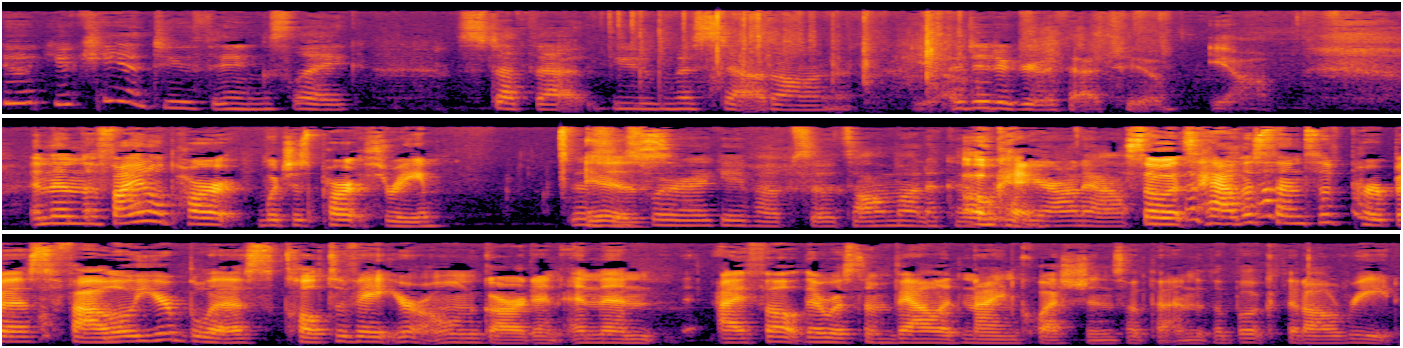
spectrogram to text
you you can't do things like stuff that you missed out on. I did agree with that too. yeah and then the final part which is part three This Is- is, where I gave up, so it's all Monica Okay. from here on out. So it's have a sense of purpose, follow your bliss, cultivate your own garden, and then I felt there was some valid nine questions at the end of the book that I'll read.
